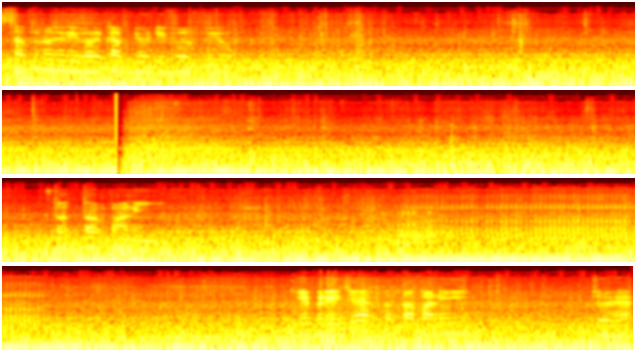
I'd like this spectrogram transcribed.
ये सतलुज रिवर का ब्यूटीफुल व्यू तत्ता पानी ये ब्रिज है तत्ता पानी जो है,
